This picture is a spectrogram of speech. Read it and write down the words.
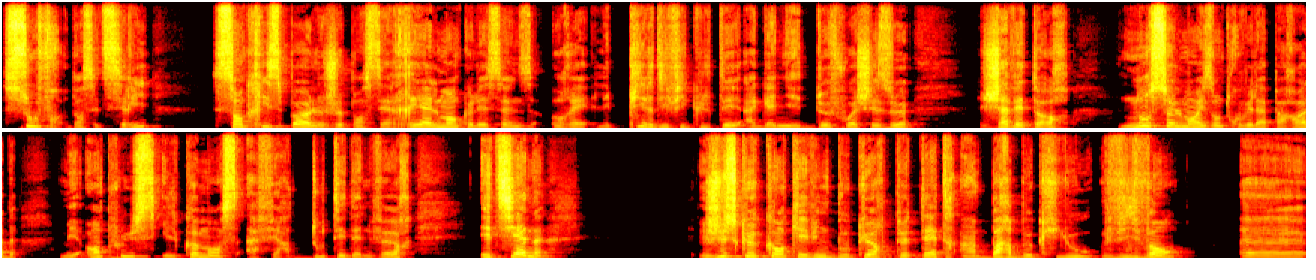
souffre dans cette série. Sans Chris Paul, je pensais réellement que les Suns auraient les pires difficultés à gagner deux fois chez eux. J'avais tort. Non seulement ils ont trouvé la parade, mais en plus ils commencent à faire douter Denver. Étienne, Jusque quand Kevin Booker peut être un barbecue vivant euh,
